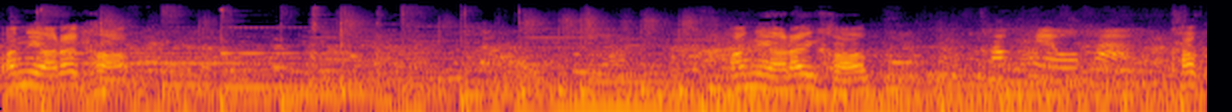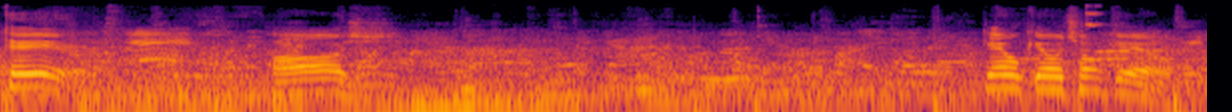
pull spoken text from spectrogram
아니 아라이캅 아니 아라이캅 칵테일 하. 칵테일. 네. 아씨. 깨워 깨워 청 깨워.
